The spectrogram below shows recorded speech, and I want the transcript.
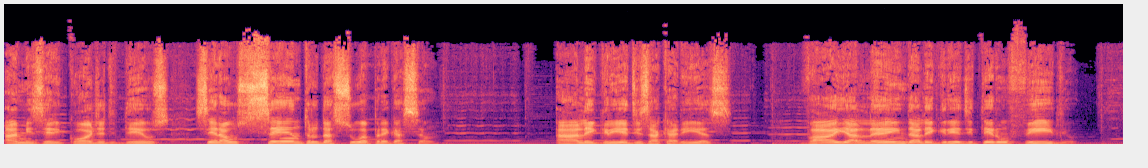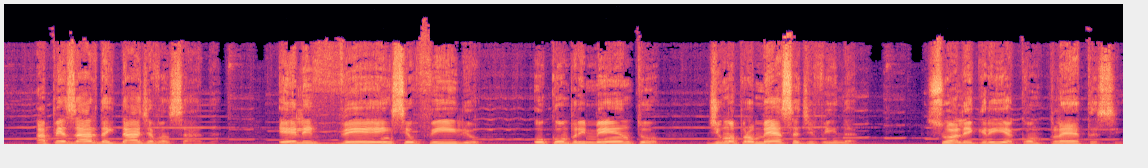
A misericórdia de Deus será o centro da sua pregação. A alegria de Zacarias vai além da alegria de ter um filho, apesar da idade avançada, ele vê em seu filho o cumprimento de uma promessa divina. Sua alegria completa-se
